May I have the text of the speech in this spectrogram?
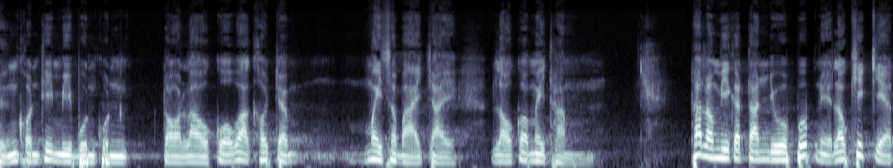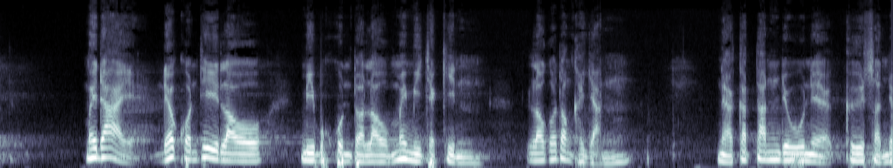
ถึงคนที่มีบุญคุณต่อเรา กลัวว่าเขาจะ ไม่สบายใจ เราก็ไม่ทำถ้าเรามีกระตัญญูปุ๊บเนี่ยเราขี้เกียจไม่ได้ เดี๋ยวคนที่เรามีบุญคุณต่อเราไม่มีจะกิน เราก็ต้องขยันเนี่ยกตัญญูเนี่ยคือสัญ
